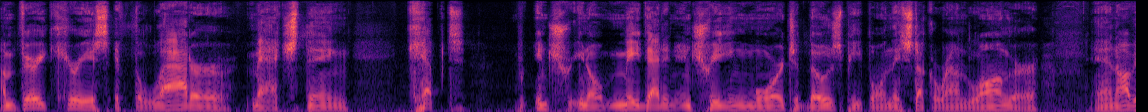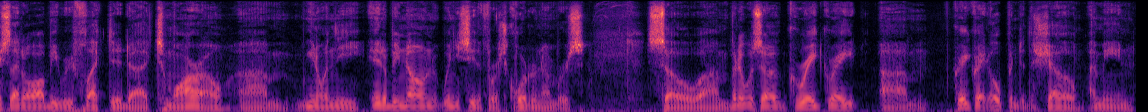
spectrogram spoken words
I'm very curious if the ladder match thing kept intri- you know, made that an intriguing more to those people, and they stuck around longer. And obviously, that'll all be reflected uh, tomorrow. Um, you know, in the it'll be known when you see the first quarter numbers. So, um, but it was a great, great, um, great, great open to the show. I mean,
